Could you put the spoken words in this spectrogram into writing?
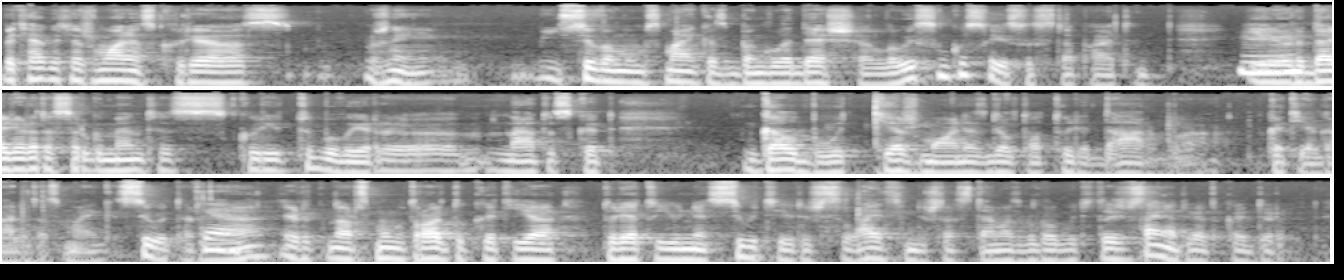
Bet jeigu tie žmonės, kurios, žinai, įsiva mums Maikas Bangladeše, labai sunku su jais susitapatinti. Mm. Ir dar yra tas argumentas, kurį tu buvai ir e, metus, kad galbūt tie žmonės dėl to turi darbą kad jie gali tas maikės siūti, ar ne? Ir nors mums atrodytų, kad jie turėtų jų nesiūti ir išsilaisvinti iš tas temas, bet galbūt tai visai neturėtų ką dirbti.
